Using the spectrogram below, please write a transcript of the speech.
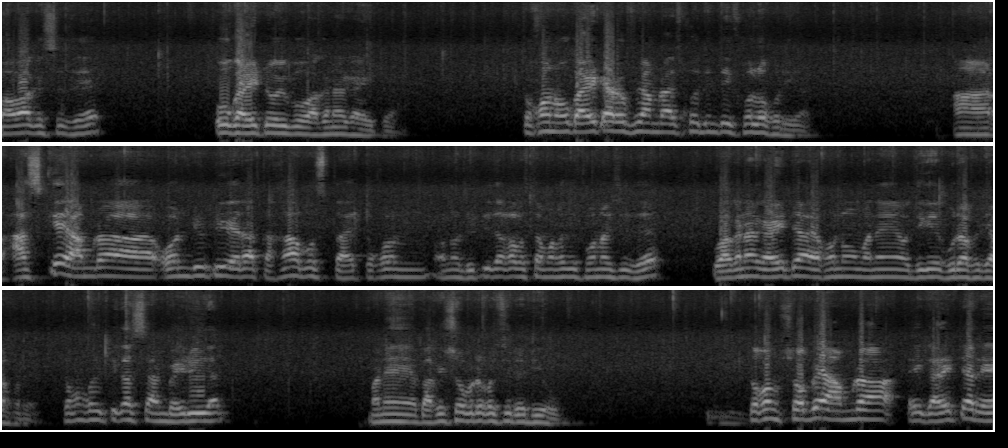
পাওয়া গেছে যে, ও গাড়িটা হইব ওয়াগানার গাড়িটা। তখন ও গাড়িটার উপরে আমরা আজ থেকে ফলো করিয়া আর। আজকে আমরা অন ডিউটি এরা থাকা অবস্থায়, তখন অন ডিউটি থাকা অবস্থায় আমার কাছে ফোন হয়েছে যে ওয়াগানার গাড়িটা এখনও মানে ওদিকে ঘোরাফেরা করে। তখন কই, ঠিক আছে, আমি বাইরে ইয়ার মানে বাকি সবরে কইছি রেডিও তখন সবে আমরা এই গাড়িটারে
